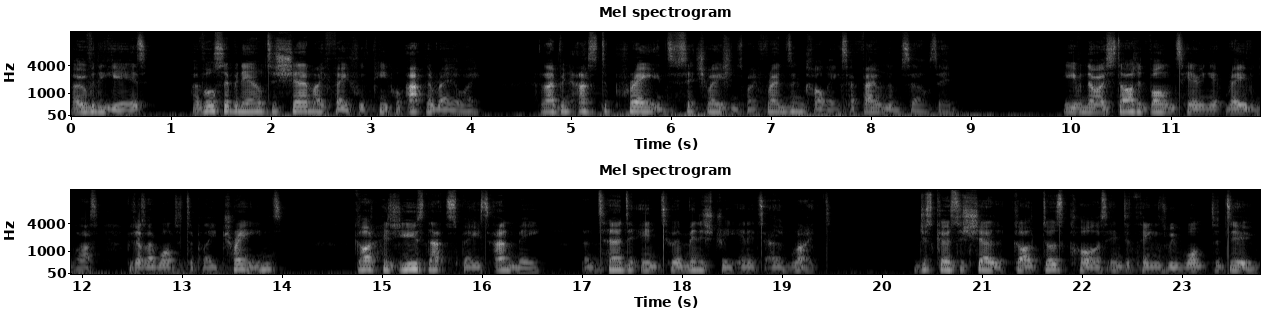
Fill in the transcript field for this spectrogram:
Over the years, I've also been able to share my faith with people at the railway, and I've been asked to pray into situations my friends and colleagues have found themselves in. Even though I started volunteering at Ravenglass because I wanted to play trains, God has used that space and me and turned it into a ministry in its own right. It just goes to show that God does call us into things we want to do,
